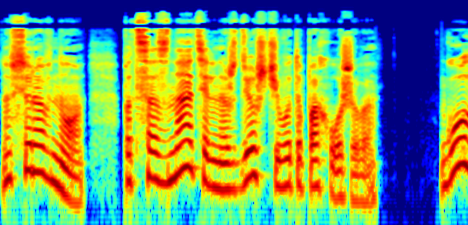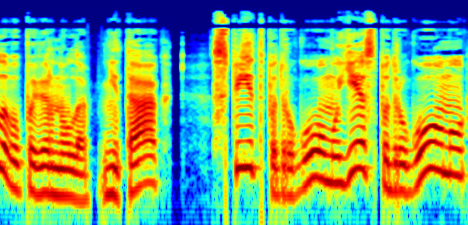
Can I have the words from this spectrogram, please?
но все равно подсознательно ждешь чего-то похожего. Голову повернула не так, спит по-другому, ест по-другому,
